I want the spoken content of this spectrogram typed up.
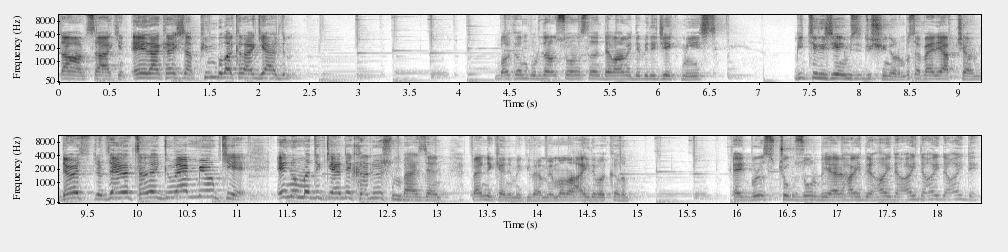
Tamam sakin. Evet arkadaşlar Pimble'a kadar geldim. Bakın buradan sonrasına devam edebilecek miyiz? Bitireceğimizi düşünüyorum. Bu sefer yapacağım. Dört ben sana güvenmiyorum ki. En ummadık yerde kalıyorsun bazen. Ben de kendime güvenmiyorum ama haydi bakalım. Evet burası çok zor bir yer. Haydi haydi haydi haydi haydi.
